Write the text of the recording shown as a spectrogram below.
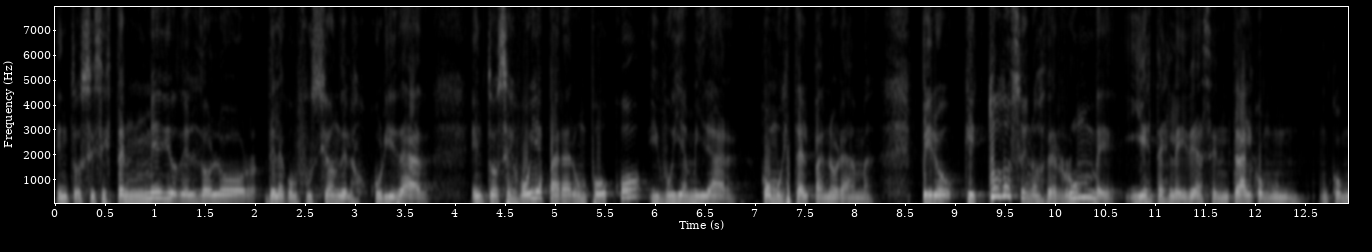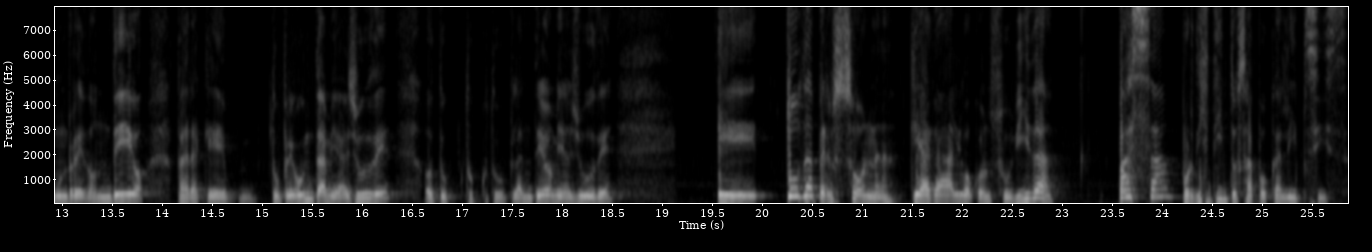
Entonces está en medio del dolor, de la confusión, de la oscuridad. Entonces voy a parar un poco y voy a mirar cómo está el panorama. Pero que todo se nos derrumbe, y esta es la idea central como un, como un redondeo para que tu pregunta me ayude o tu, planteo me ayude, eh, toda persona que haga algo con su vida pasa por distintos apocalipsis.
